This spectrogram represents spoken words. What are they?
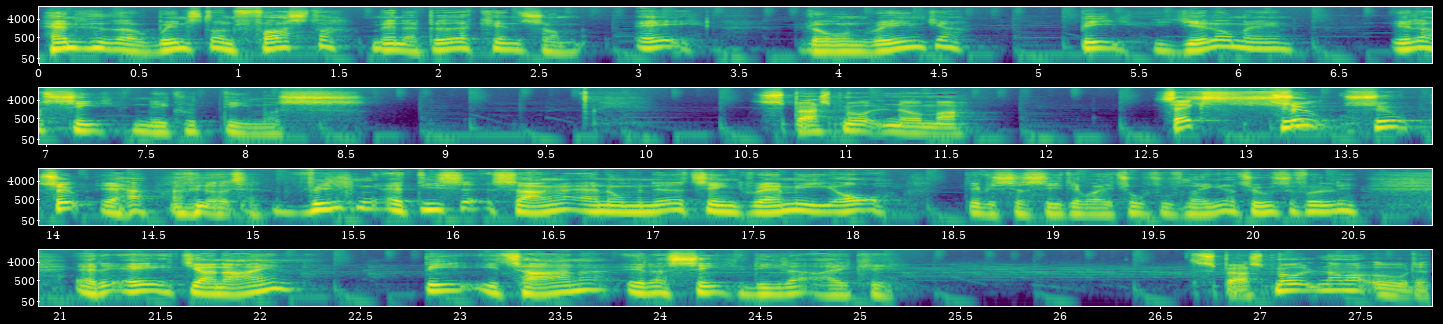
Han hedder Winston Foster, men er bedre kendt som A. Lone Ranger, B. Yellowman eller C. Nicodemus. Spørgsmål nummer 6. 7. 7. 7. Ja. Er vi nået til. Hvilken af disse sanger er nomineret til en Grammy i år? Det vil så sige, det var i 2021 selvfølgelig. Er det A. Ein, B. Itana eller C. Lila Eike? Spørgsmål nummer 8.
